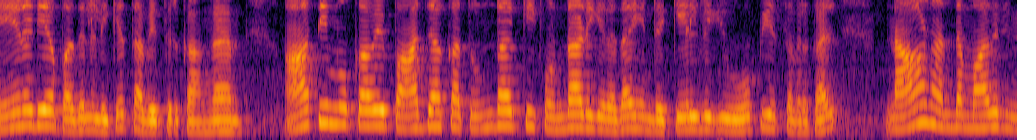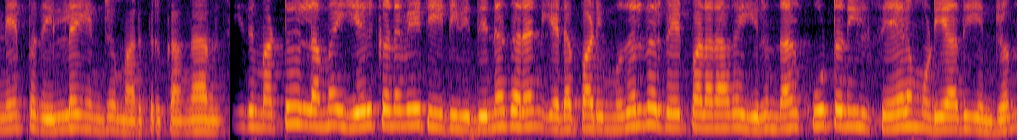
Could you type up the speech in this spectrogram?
நேரடியாக பதிலளிக்க தவிர்த்திருக்காங்க. அதிமுகவை பாஜக துண்டாக்கி கொண்டாடுகிறதா என்ற கேள்விக்கு ஓபிஎஸ் அவர்கள் நான் அந்த மாதிரி நினைப்பது இல்லை என்று மறுத்திருக்காங்க. இது மட்டும் இல்லாமல் ஏற்கனவே டிடிவி தினகரன் எடப்பாடி முதல்வர் வேட்பாளராக இருந்தால் கூட்டணியில் சேர முடியாது என்றும்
